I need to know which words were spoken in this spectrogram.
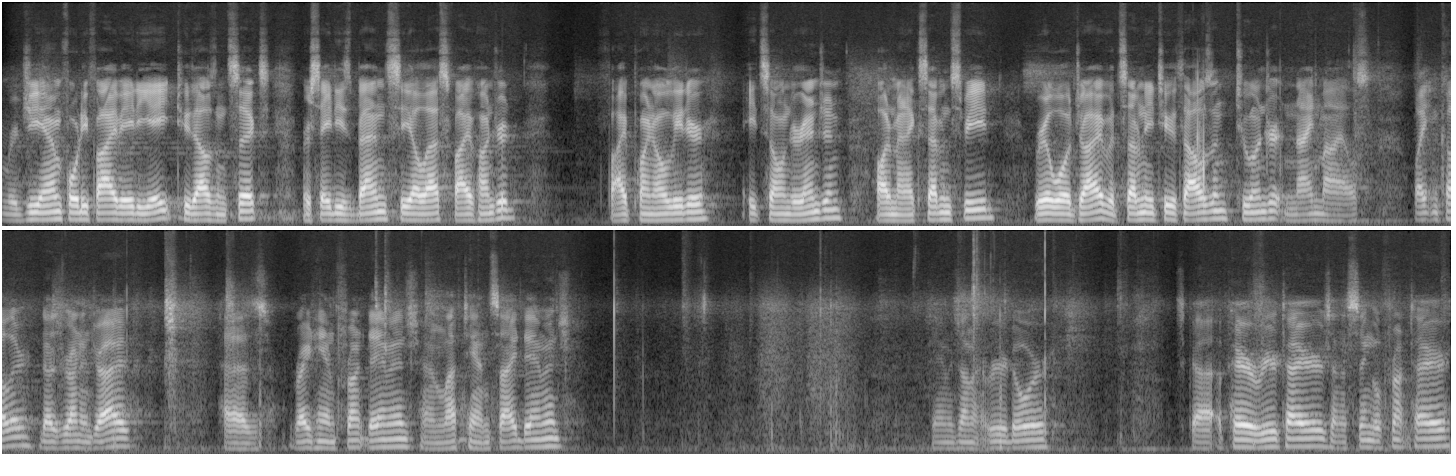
Number GM 4588 2006 Mercedes-Benz CLS 500 5.0 liter 8 cylinder engine automatic 7 speed rear wheel drive with 72,209 miles. White in color does run and drive has right hand front damage and left hand side damage. Damage on that rear door. It's got a pair of rear tires and a single front tire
